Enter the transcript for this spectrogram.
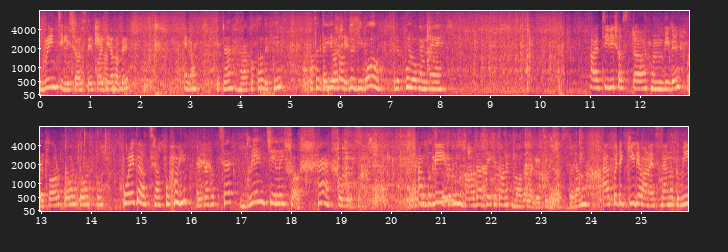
green chilli sauce এরপরে দেওয়া হবে। এনো এটা রাখো তো দেখি। আচ্ছা চিলি সস যে দিব এটা খুলবো কেমনে? আর চিলি সসটা এখন দিবে। ওই পর পর পর পর। পড়ে তো আছে আপু। এটা হচ্ছে গ্রিন চিলি সস হ্যাঁ সবুজ। এটা কিন্তু বার্গার দিয়ে খেতে অনেক মজা লাগে চিলি সসটা জানো? আপু এটা কি দিয়ে বানাইছে জানো তুমি?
